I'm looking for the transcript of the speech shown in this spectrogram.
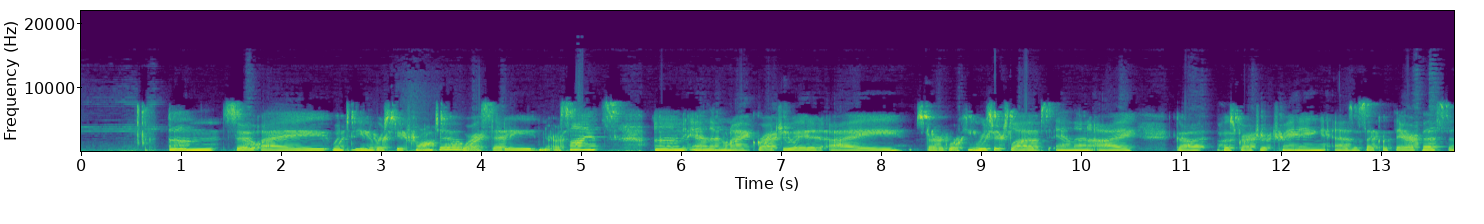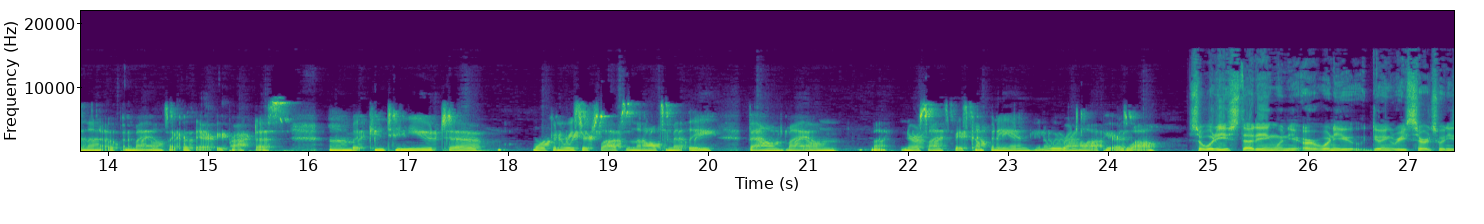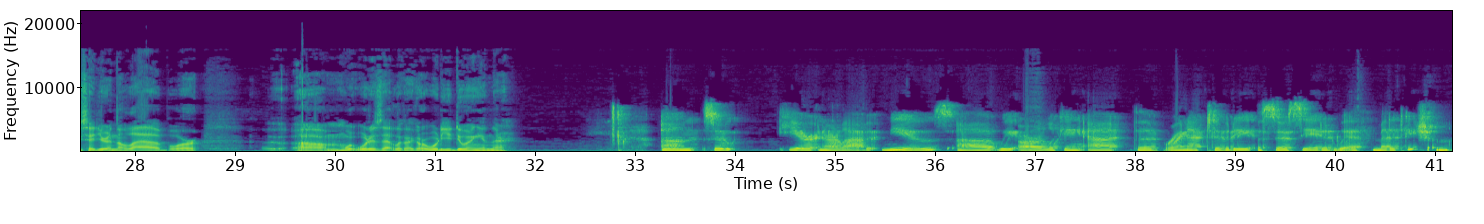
Um, so I went to the University of Toronto where I studied neuroscience. Um, and then when I graduated, I started working research labs. And then I got postgraduate training as a psychotherapist and then opened my own psychotherapy practice. Um, but continued to work in research labs and then ultimately found my own neuroscience based company. And, you know, we run a lab here as well. So what are you studying when you, or when are you doing research when you said you're in the lab or um, what, what, does that look like, or what are you doing in there? Um, so here in our lab at Muse, uh, we are looking at the brain activity associated with meditation.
